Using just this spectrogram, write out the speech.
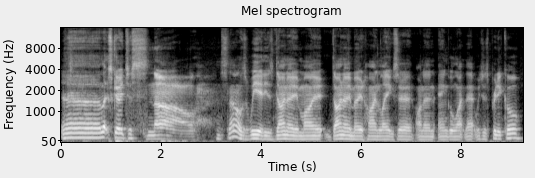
go. Uh, let's go to Snarl. Snarl is weird. His dino mode, dino mode hind legs are on an angle like that, which is pretty cool.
